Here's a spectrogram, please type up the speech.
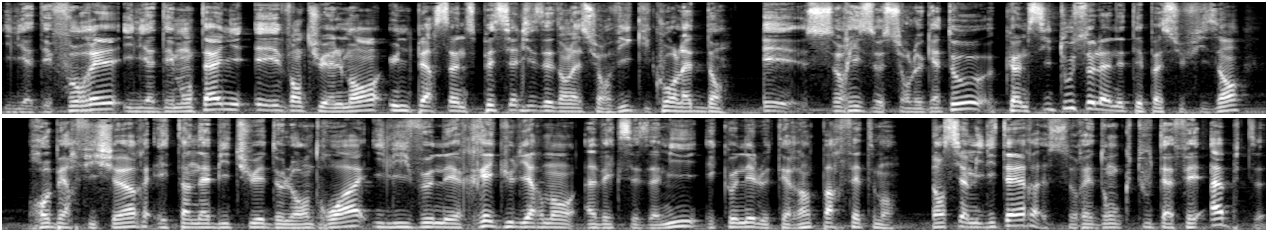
il y a des forêts, il y a des montagnes et éventuellement une personne spécialisée dans la survie qui court là-dedans. Et cerise sur le gâteau, comme si tout cela n'était pas suffisant, Robert Fisher est un habitué de l'endroit, il y venait régulièrement avec ses amis et connaît le terrain parfaitement. L'ancien militaire serait donc tout à fait apte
